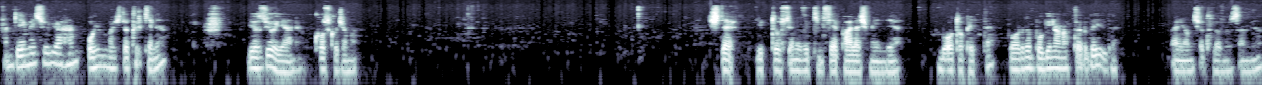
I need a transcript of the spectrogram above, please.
Hem GM söylüyor hem oyun başlatırken yazıyor yani koskocaman. İşte dosyanızı kimseye paylaşmayın diye. Bu otopekte. Bu arada bugün anahtarı değildi. Ben yanlış hatırlamıyorsam ya.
